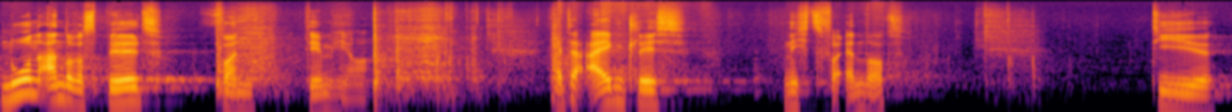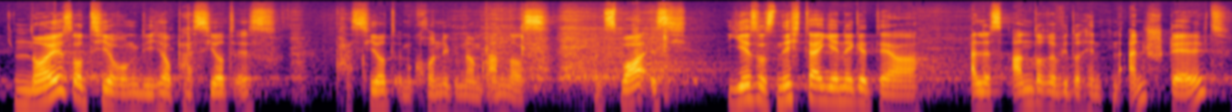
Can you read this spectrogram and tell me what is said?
nur ein anderes Bild von dem hier. Hätte eigentlich nichts verändert die Neusortierung, die hier passiert ist, passiert im Grunde genommen anders. Und zwar ist Jesus nicht derjenige, der alles andere wieder hinten anstellt,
